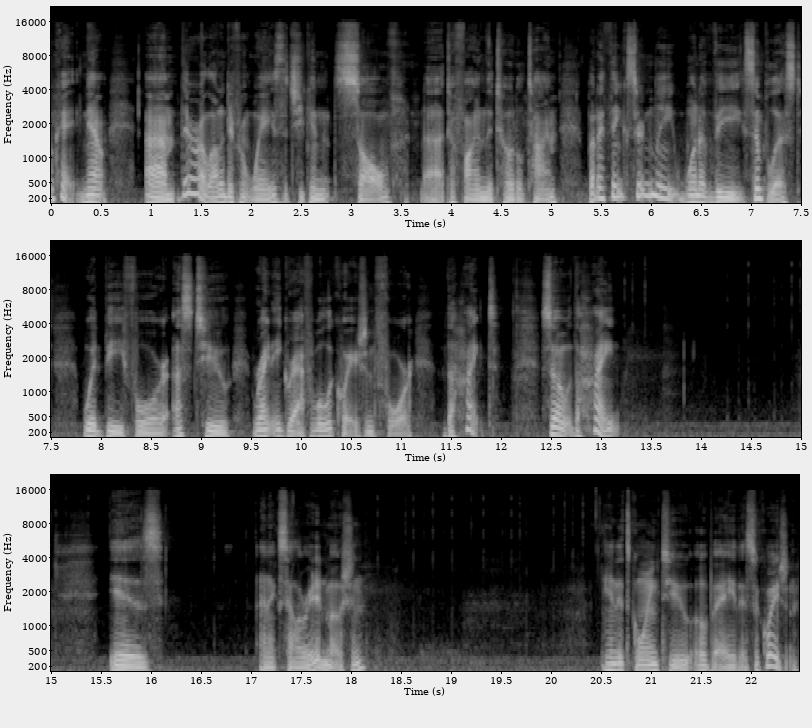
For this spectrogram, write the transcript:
Okay, now um, there are a lot of different ways that you can solve uh, to find the total time, but I think certainly one of the simplest would be for us to write a graphable equation for the height. So the height is an accelerated motion, and it's going to obey this equation.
